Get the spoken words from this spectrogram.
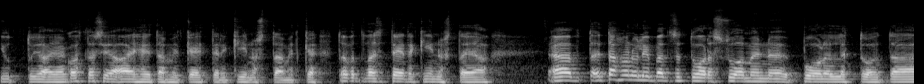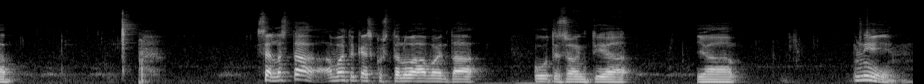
juttuja, ajankohtaisia aiheita, mitkä itseäni kiinnostaa, mitkä toivottavasti teitä kiinnostaa. Ja tahon ylipäätänsä tuoda Suomen puolelle tuota, sellaista avointa keskustelua, avointa uutisointia ja niin.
